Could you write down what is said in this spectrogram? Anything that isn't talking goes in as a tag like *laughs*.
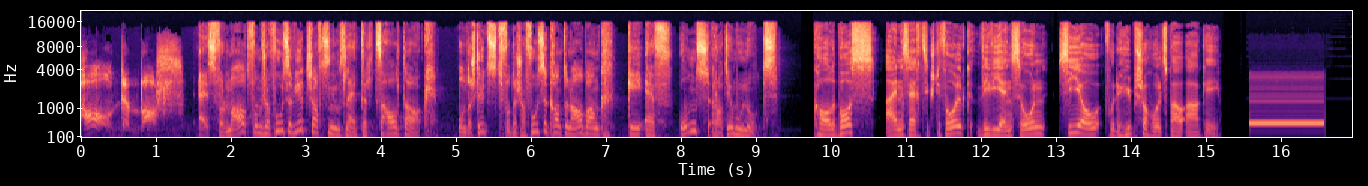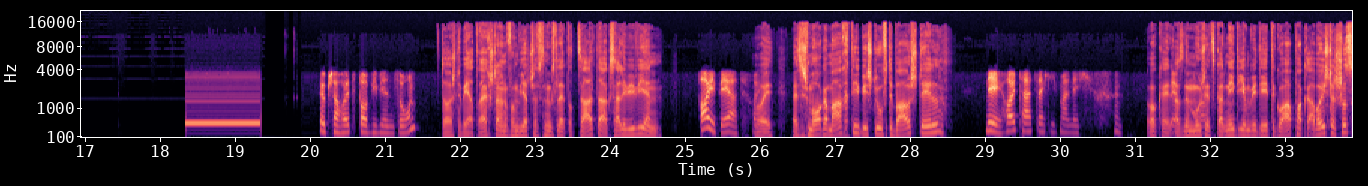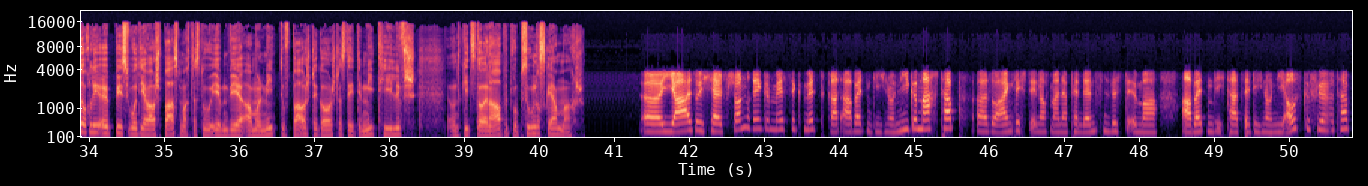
Call the Boss. Ein Format vom Schaffhauser Wirtschaftsnewsletter Zahltag. Unterstützt von der Schaffhauser Kantonalbank, GF und Radio Munot. Call the Boss, 61. Folge, Vivien Sohn, CEO von der Hübscher Holzbau AG. Hübscher Holzbau Vivien Sohn. Da ist der Bert Rechsteiner vom Wirtschaftsnewsletter Zahltag. Salut Vivien. Hoi Bert. Hoi. Es ist morgen um 8 Uhr, bist du auf der Baustelle? Nee, heute tatsächlich mal nicht. *laughs* Okay, also dann musst du gut. jetzt gerade nicht irgendwie dort abpacken. Aber ist das schon so ein bisschen etwas, wo dir auch Spaß macht, dass du irgendwie einmal mit auf die Baustelle gehst, dass du dort mithilfst? Und gibt es da eine Arbeit, die du besonders gerne machst? Äh, ja, also ich helfe schon regelmäßig mit, gerade Arbeiten, die ich noch nie gemacht habe. Also eigentlich stehen auf meiner Pendenzenliste immer Arbeiten, die ich tatsächlich noch nie ausgeführt habe,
